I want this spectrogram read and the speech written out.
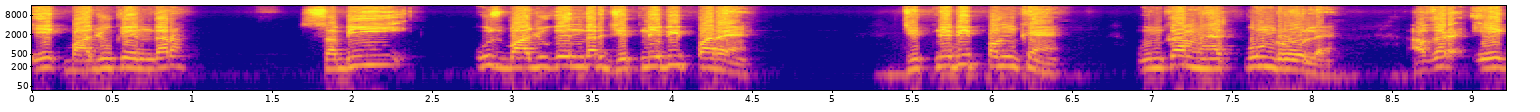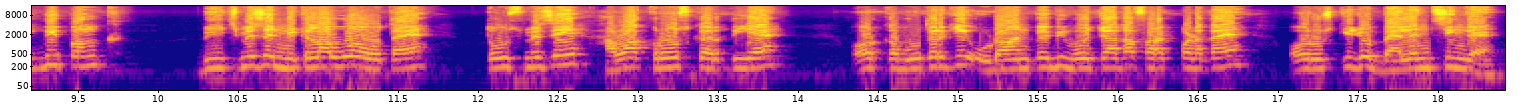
एक बाजू के अंदर सभी उस बाजू के अंदर जितने भी पर हैं, जितने भी पंख हैं, उनका महत्वपूर्ण रोल है। अगर एक भी पंख बीच में से निकला हुआ होता है तो उसमें से हवा क्रॉस करती है और कबूतर की उड़ान पे भी बहुत ज़्यादा फ़र्क पड़ता है और उसकी जो बैलेंसिंग है,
